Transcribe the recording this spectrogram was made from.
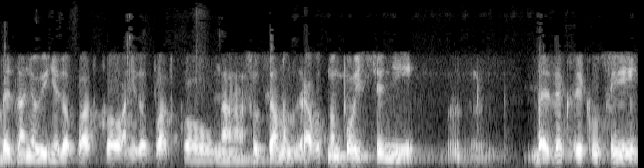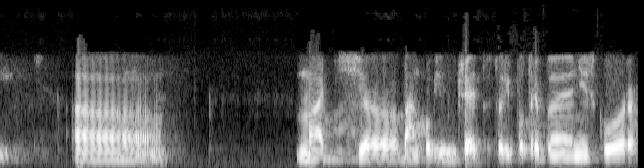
bez daňových nedoplatkov a nedoplatkov na sociálnom zdravotnom poistení, bez exekúcií, mať e, bankový účet, ktorý potrebuje neskôr e,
